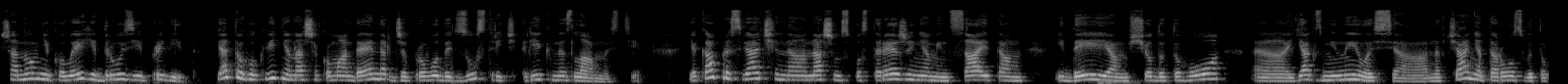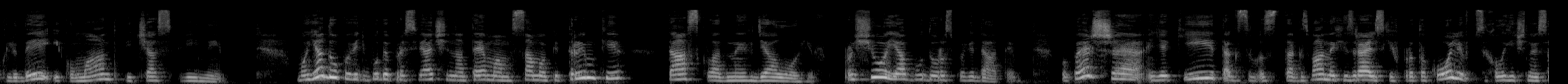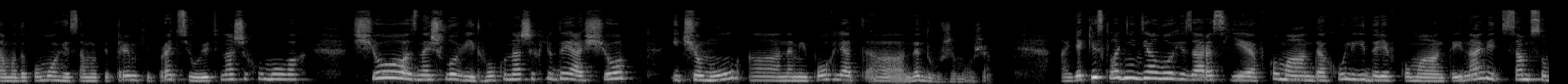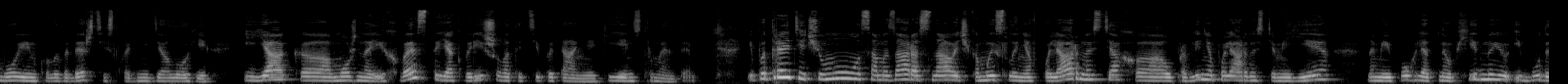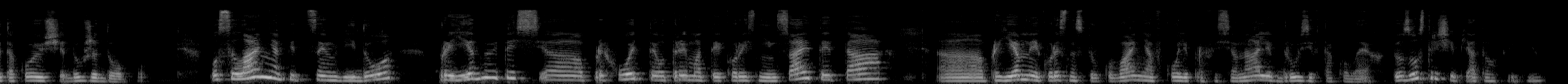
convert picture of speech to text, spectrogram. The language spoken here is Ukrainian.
Шановні колеги, друзі, привіт! 5 квітня наша команда Energy проводить зустріч Рік Незламності, яка присвячена нашим спостереженням, інсайтам, ідеям щодо того, е, як змінилося навчання та розвиток людей і команд під час війни. Моя доповідь буде присвячена темам самопідтримки та складних діалогів. Про що я буду розповідати? По-перше, які так, так званих ізраїльських протоколів психологічної самодопомоги і самопідтримки працюють в наших умовах, що знайшло відгук у наших людей, а що і чому, на мій погляд, не дуже може. Які складні діалоги зараз є в командах, у лідерів команд, і навіть сам собою інколи ведеш ці складні діалоги, і як е, можна їх вести, як вирішувати ці питання, які є інструменти. І по-третє, чому саме зараз навичка мислення в полярностях, е, управління полярностями є, на мій погляд, необхідною і буде такою ще дуже довго. Посилання під цим відео. Приєднуйтесь, е, приходьте отримати корисні інсайти та приємне і корисне спілкування в колі професіоналів, друзів та колег. До зустрічі 5 квітня.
